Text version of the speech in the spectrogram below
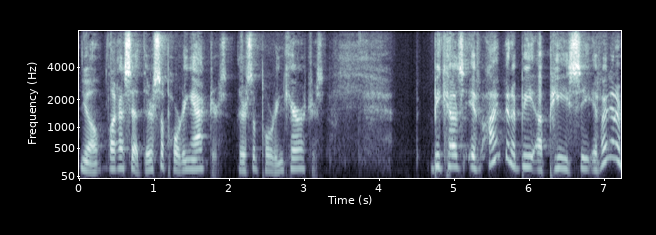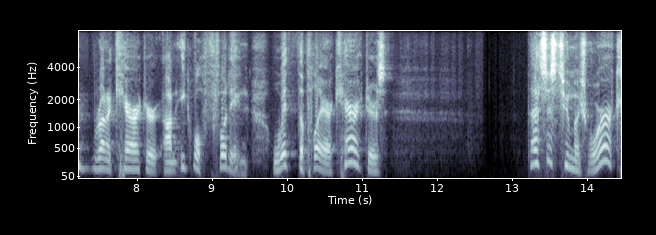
you know like I said, they're supporting actors, they're supporting characters. Because if I'm going to be a PC, if I'm going to run a character on equal footing with the player characters, that's just too much work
